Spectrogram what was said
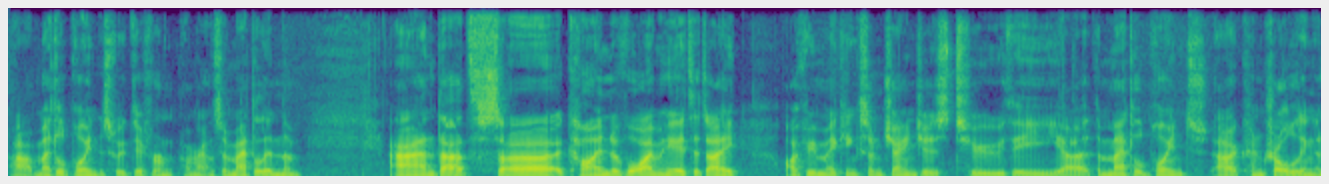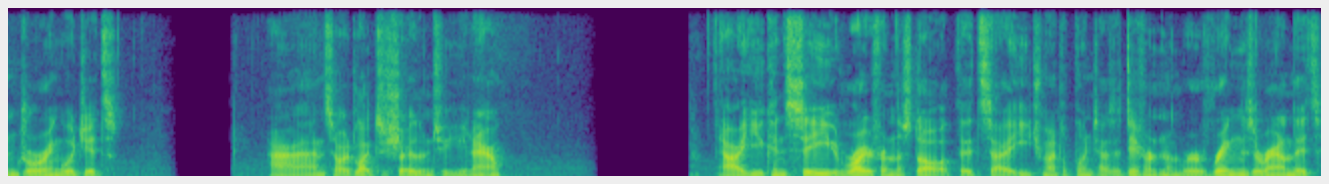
uh, metal points with different amounts of metal in them. And that's uh, kind of why I'm here today. I've been making some changes to the, the metal point controlling and drawing widgets and so I'd like to show them to you now. Uh, you can see right from the start that uh, each metal point has a different number of rings around it,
